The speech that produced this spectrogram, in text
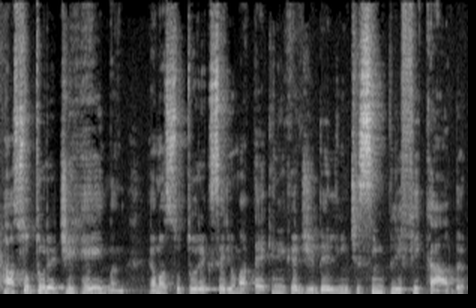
A sutura de Heyman é uma sutura que seria uma técnica de Belinte simplificada.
